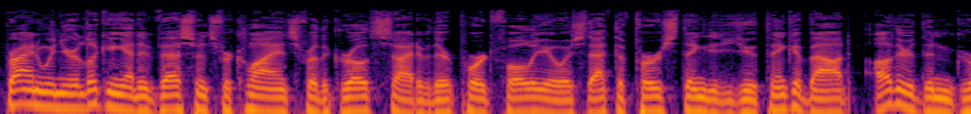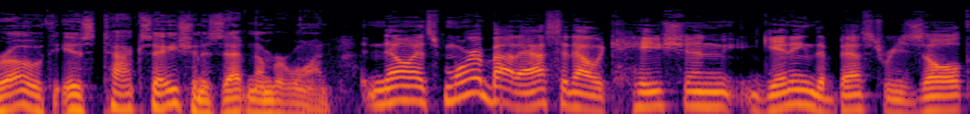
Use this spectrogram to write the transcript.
Brian, when you're looking at investments for clients for the growth side of their portfolio, is that the first thing that you think about other than growth is taxation? Is that number one? No, it's more about asset allocation, getting the best result,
